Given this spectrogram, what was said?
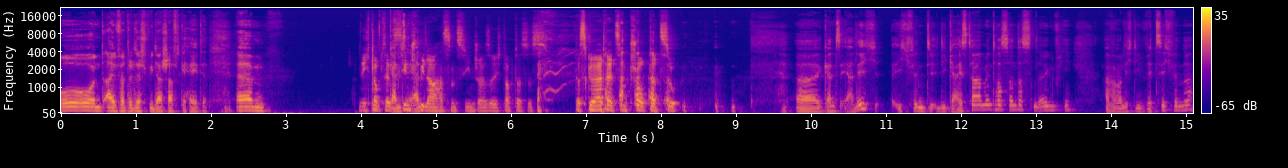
Und ein Viertel der Spielerschaft gehatet. Ähm, Ich glaube, selbst Ganz Siege-Spieler hassen Siege. Also ich glaube, das ist. Das gehört halt zum Trope dazu. Äh, ganz ehrlich, ich finde die Geister am interessantesten irgendwie. Einfach weil ich die witzig finde.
